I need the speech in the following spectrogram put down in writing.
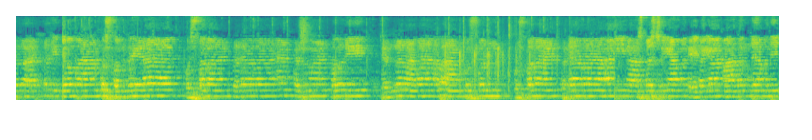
తదార్థదివ్యోమాన్ పుష్పం వేణ పుష్పవాన్ ప్రదావాన్ పశుమాన్ భవతి పుష్పం పుష్పవాన్ మాతం జామతి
